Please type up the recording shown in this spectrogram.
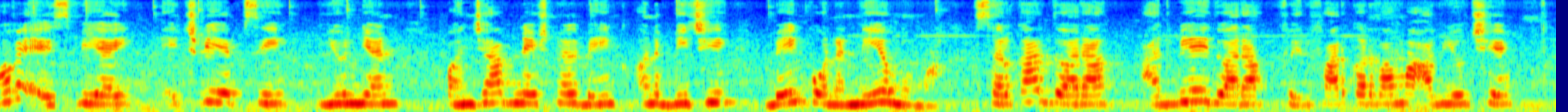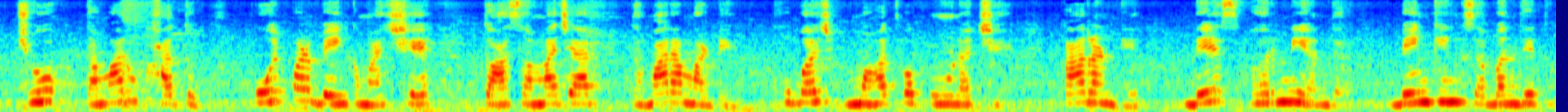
હવે SBI, HDFC, Union, Punjab National Bank અને બીજી બેંકોના નિયમોમાં સરકાર દ્વારા, આરબીઆઈ દ્વારા ફેરફાર કરવામાં આવ્યો છે. જો તમારું ખાતું કોઈ પણ બેંકમાં છે, તો આ સમાચાર તમારા માટે ખૂબ જ મહત્ત્વપૂર્ણ છે. કારણ કે દેશભરની અંદર બેન્કિંગ સંબંધિત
